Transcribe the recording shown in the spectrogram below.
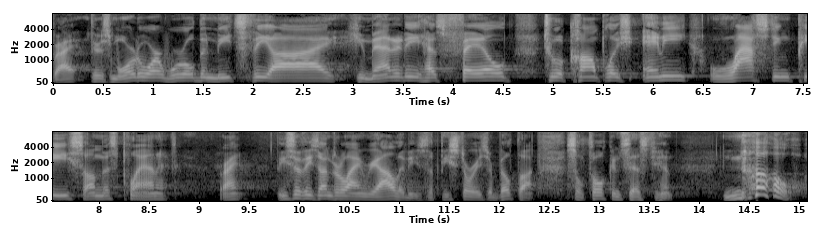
right? There's more to our world than meets the eye. Humanity has failed to accomplish any lasting peace on this planet, right? These are these underlying realities that these stories are built on. So Tolkien says to him, No,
